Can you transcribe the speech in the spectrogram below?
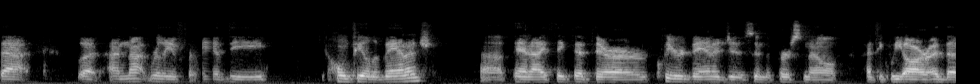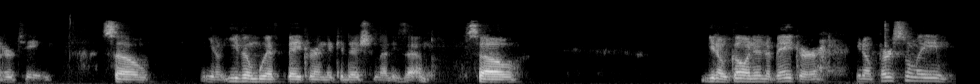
that, but I'm not really afraid of the, home field advantage. Uh, and I think that there are clear advantages in the personnel. I think we are a better team. So, you know, even with Baker in the condition that he's in. So, you know, going into Baker, you know, personally,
